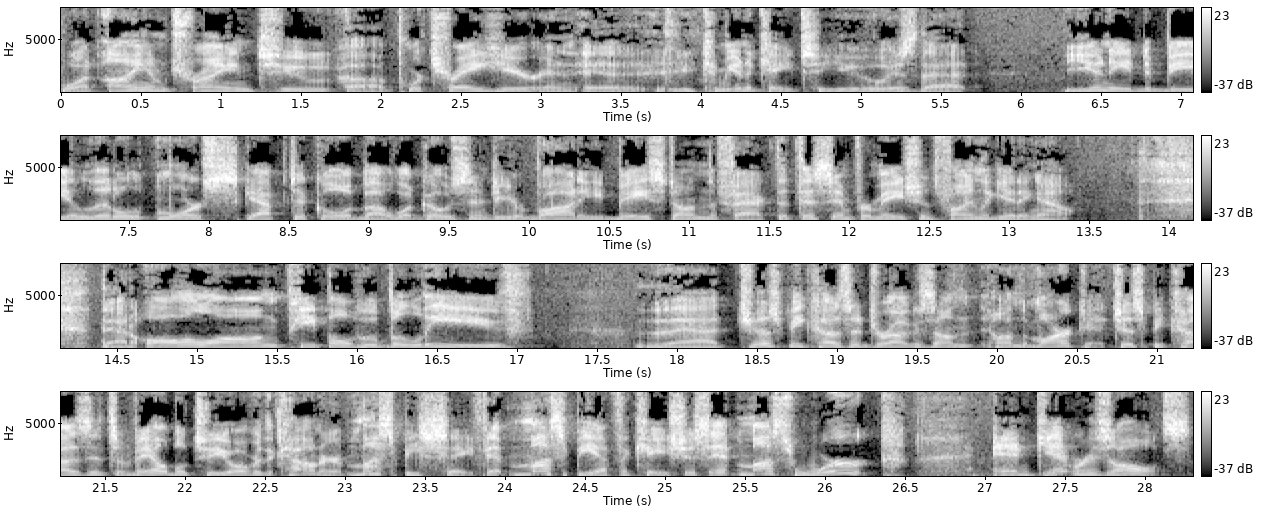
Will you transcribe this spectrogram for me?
what I am trying to uh, portray here and uh, communicate to you is that you need to be a little more skeptical about what goes into your body based on the fact that this information is finally getting out that all along people who believe that just because a drug is on, on the market, just because it's available to you over the counter, it must be safe, it must be efficacious, it must work and get results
